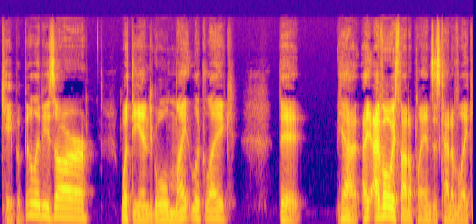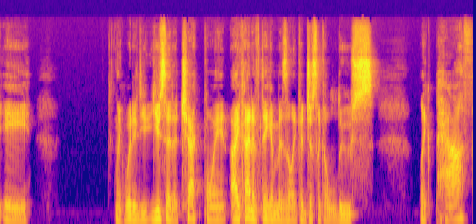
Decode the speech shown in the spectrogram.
capabilities are, what the end goal might look like. That, yeah, I, I've always thought of plans as kind of like a, like what did you you said a checkpoint? I kind of think of them as like a just like a loose, like path,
